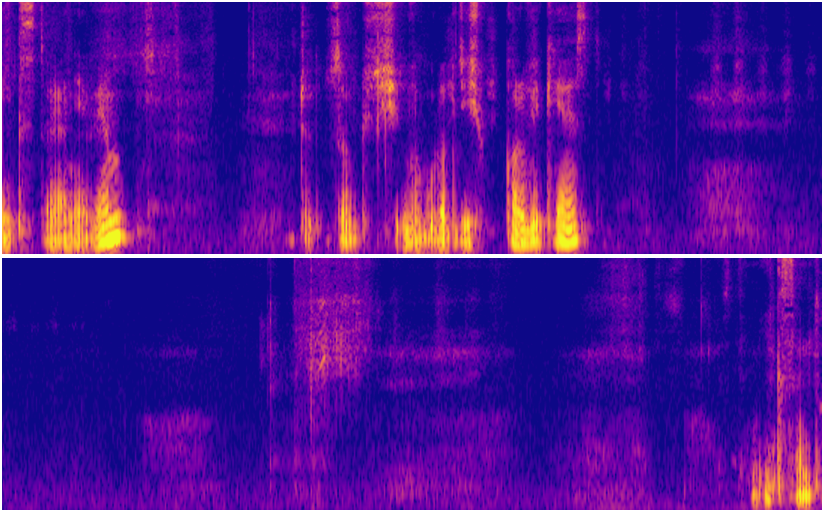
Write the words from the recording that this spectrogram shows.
X to ja nie wiem. Czy tu coś w ogóle gdzieśkolwiek jest. X-em to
